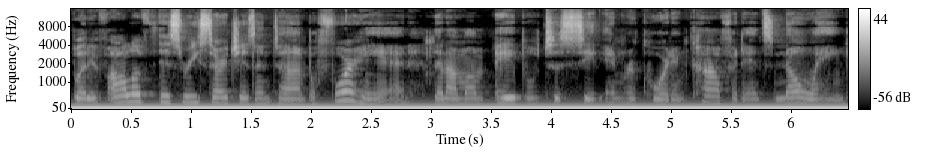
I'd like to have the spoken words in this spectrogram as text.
but if all of this research isn't done beforehand, then I'm able to sit and record in confidence, knowing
